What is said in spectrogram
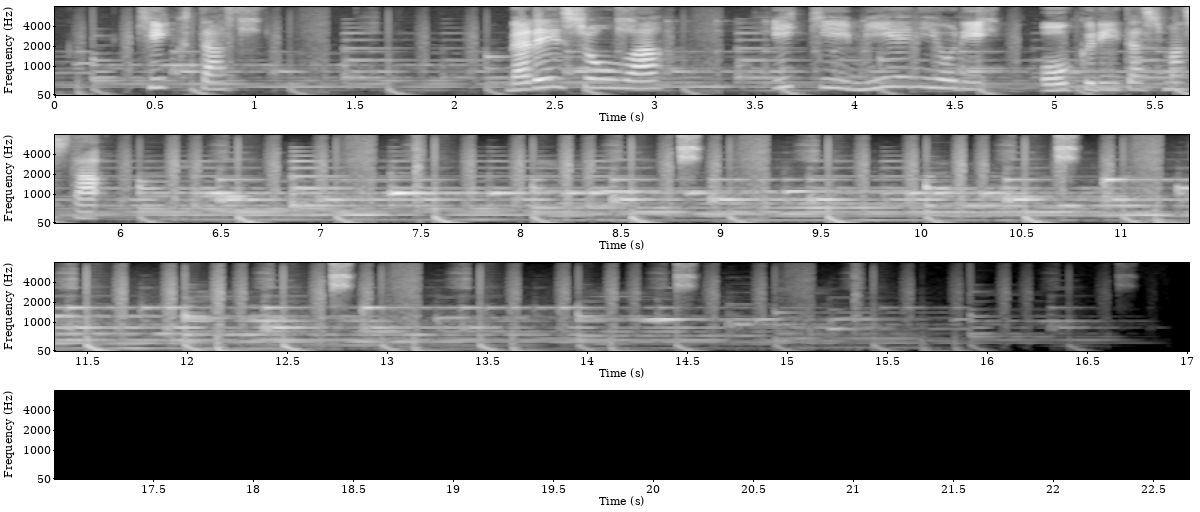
キクタスナレーションは生きみえによりお送りいたしました。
